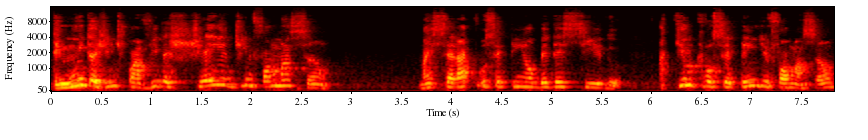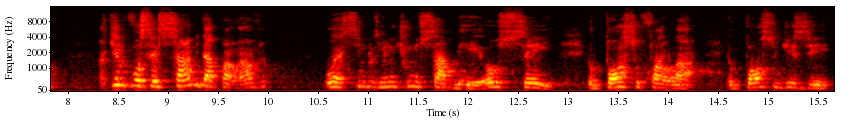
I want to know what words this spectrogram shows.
Tem muita gente com a vida cheia de informação. Mas será que você tem obedecido aquilo que você tem de informação? Aquilo que você sabe da palavra? Ou é simplesmente um saber? Eu sei, eu posso falar, eu posso dizer.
